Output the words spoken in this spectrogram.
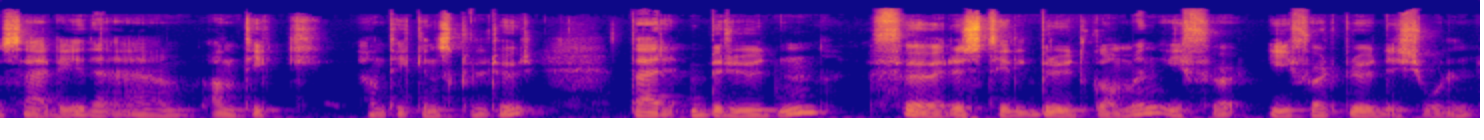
særlig i det eh, antikk, antikkens kultur, der bruden føres til brudgommen iført brudekjolen.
